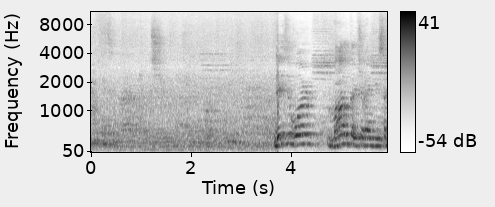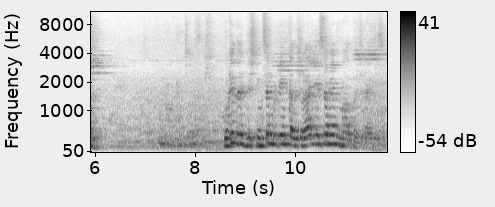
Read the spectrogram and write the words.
And that's all. There is a word malculturalization. What is the distinction between culturalization and malculturalization?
